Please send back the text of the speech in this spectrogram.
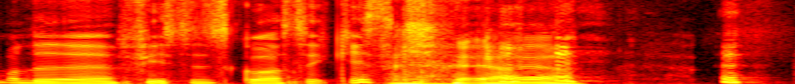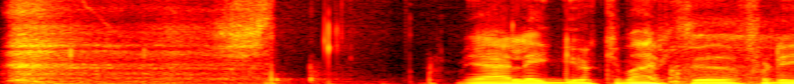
Både fysisk og psykisk. ja, ja. Men jeg legger jo ikke merke til det, fordi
